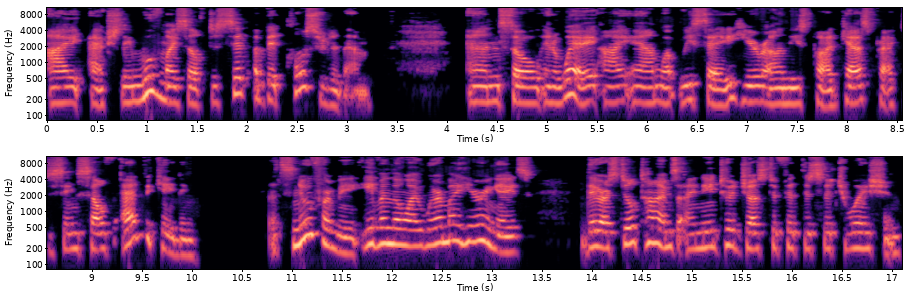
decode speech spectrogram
I actually move myself to sit a bit closer to them. And so, in a way, I am what we say here on these podcasts practicing self advocating. That's new for me. Even though I wear my hearing aids, there are still times I need to adjust to fit this situation.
